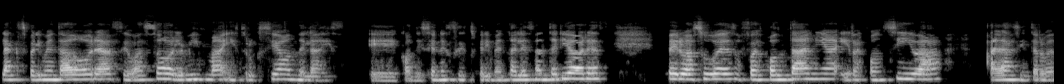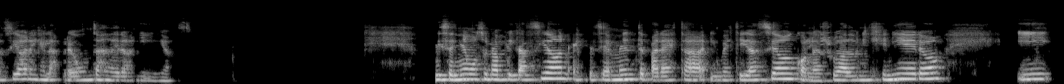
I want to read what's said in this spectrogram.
la experimentadora se basó en la misma instrucción de las eh, condiciones experimentales anteriores, pero a su vez fue espontánea y responsiva a las intervenciones y a las preguntas de los niños. Diseñamos una aplicación especialmente para esta investigación con la ayuda de un ingeniero y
